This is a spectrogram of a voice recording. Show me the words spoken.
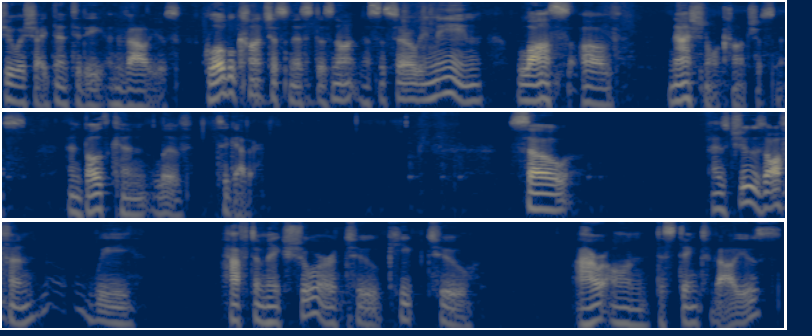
Jewish identity and values. Global consciousness does not necessarily mean loss of national consciousness, and both can live together. So, as Jews, often we have to make sure to keep to our own distinct values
